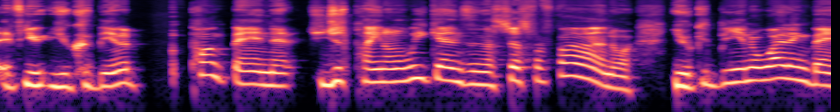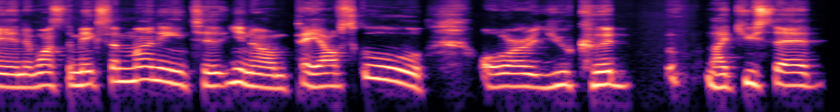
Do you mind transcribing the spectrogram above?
if you you could be in a punk band that you just playing on the weekends and that's just for fun, or you could be in a wedding band that wants to make some money to, you know, pay off school, or you could, like you said,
